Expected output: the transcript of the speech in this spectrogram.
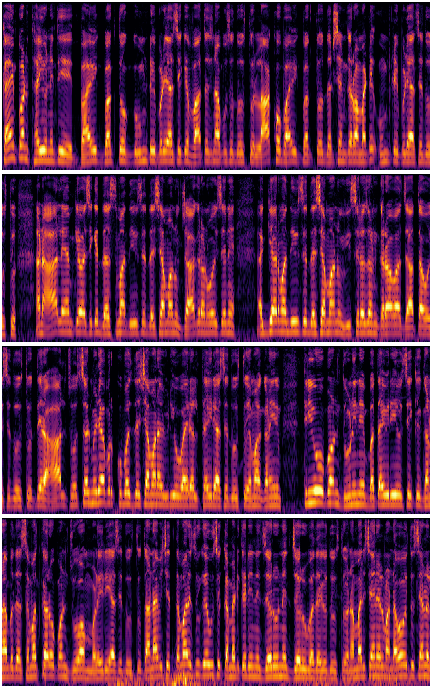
કાંઈ પણ થયું નથી. ભાવિક ભક્તો ઉમટી પડ્યા છે કે વાત જ ના પૂછો દોસ્તો. લાખો ભાવિક ભક્તો દર્શન કરવા માટે ઉમટી પડ્યા છે દોસ્તો. અને હાલ એમ કહેવાય છે કે દસમા દિવસે દશામાનું જાગરણ હોય છે ને અગિયારમા દિવસે દશામાનું વિસર્જન કરાવવા જતા હોય છે દોસ્તો. ત્યારે હાલ સોશિયલ મીડિયા પર ખૂબ જ દશામાના વીડિયો વાયરલ થઈ રહ્યા છે દોસ્તો. એમાં ઘણી સ્ત્રીઓ પણ ધૂણીને બતાવી રહ્યું છે કે ઘણા બધા ચમત્કારો પણ જોવા મળી રહ્યા છે દોસ્તો. તો આના વિશે તમારે શું કહેવું છે કમેન્ટ કરીને જરૂર ને જરૂર બતાવ્યું દોસ્તો. અને અમારી ચેનલમાં નવા હોય તો ચેનલ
